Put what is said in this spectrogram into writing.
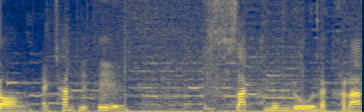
ลอง action เท่ๆซักมุมดูนะครับ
